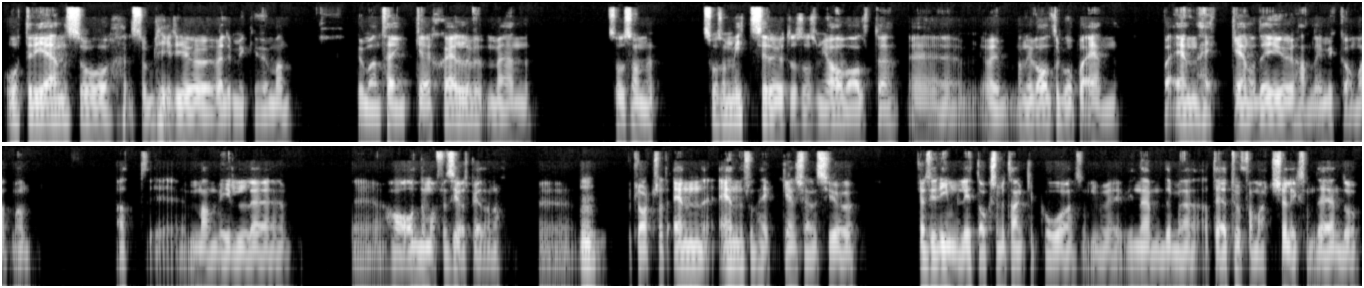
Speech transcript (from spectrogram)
återigen så, så blir det ju väldigt mycket hur man, hur man tänker själv, men så som, så som mitt ser ut och så som jag har valt det. Eh, har, man har ju valt att gå på en, på en Häcken och det är ju, handlar ju mycket om att man, att eh, man vill eh, eh, ha de offensiva spelarna. Mm. Klart, så att en, en från Häcken känns ju, känns ju rimligt också med tanke på, som vi nämnde, med att det är tuffa matcher. Liksom. Det är ändå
